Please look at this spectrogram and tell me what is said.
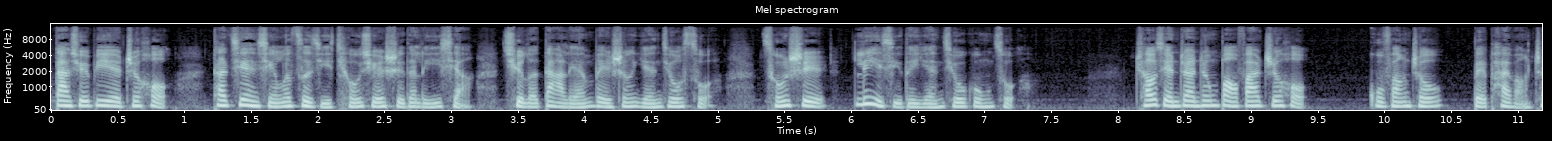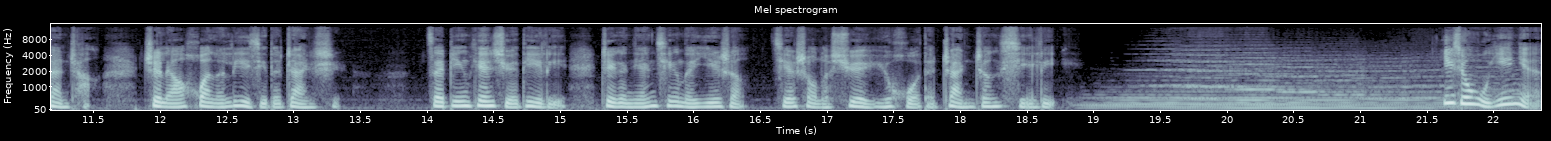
大学毕业之后，他践行了自己求学时的理想，去了大连卫生研究所，从事痢疾的研究工作。朝鲜战争爆发之后，顾方舟。被派往战场治疗患了痢疾的战士，在冰天雪地里，这个年轻的医生接受了血与火的战争洗礼。一九五一年，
